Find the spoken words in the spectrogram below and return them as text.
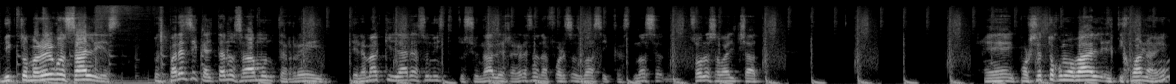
Víctor Manuel González, pues parece que Altano se va a Monterrey. Telemaque y Lara son institucionales, regresan a fuerzas básicas. No se- solo se va el chat. Eh, por cierto, ¿cómo va el, el Tijuana, eh?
